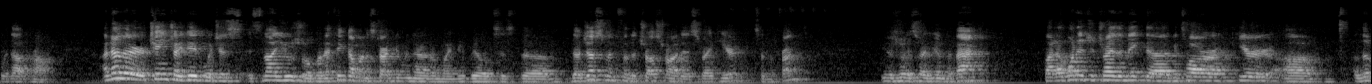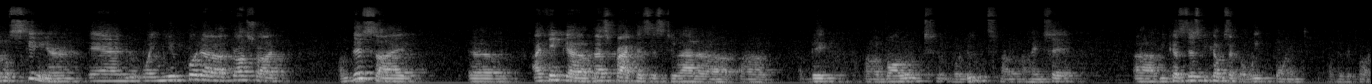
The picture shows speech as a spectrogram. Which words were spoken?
without problem. Another change I did, which is it's not usual, but I think I'm going to start doing that on my new builds, is the, the adjustment for the truss rod is right here. It's in the front. Usually it's right here in the back. But I wanted to try to make the guitar here uh, a little skinnier. And when you put a truss rod on this side, uh, I think uh, best practice is to add a, a, a big uh, volute, volute, I don't know how you say it, uh, because this becomes like a weak point of the guitar.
